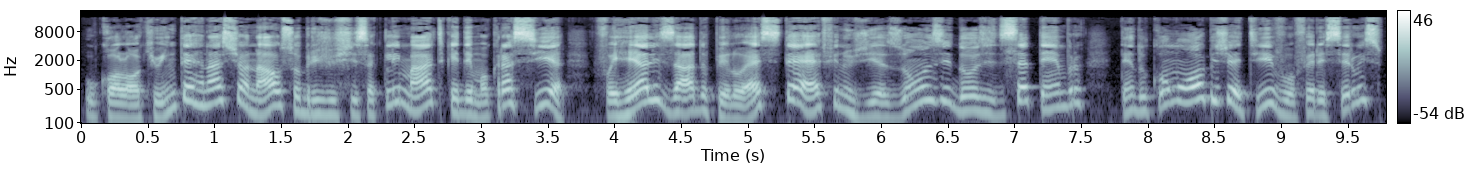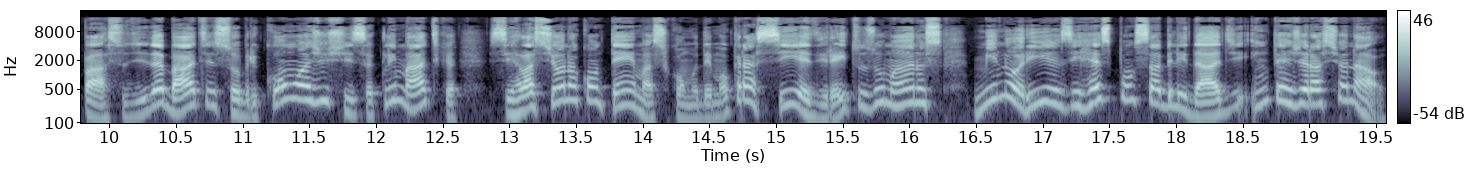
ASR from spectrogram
O colóquio internacional sobre justiça climática e democracia foi realizado pelo STF nos dias 11 e 12 de setembro, tendo como objetivo oferecer um espaço de debate sobre como a justiça climática se relaciona com temas como democracia, direitos humanos, minorias e responsabilidade intergeracional.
